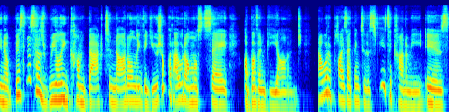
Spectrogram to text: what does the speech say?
you know, business has really come back to not only the usual, but I would almost say above and beyond. How it applies, I think, to the space economy is,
